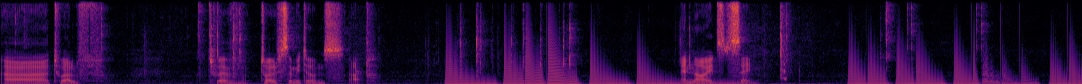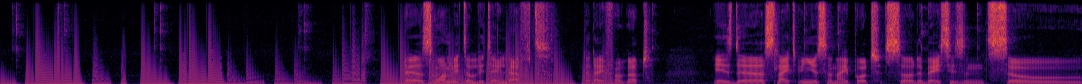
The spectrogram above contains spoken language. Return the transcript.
uh, 12 12, 12 semitones up. And now it's the same. There's one little detail left that I forgot is the slight unison I put so the bass isn't so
